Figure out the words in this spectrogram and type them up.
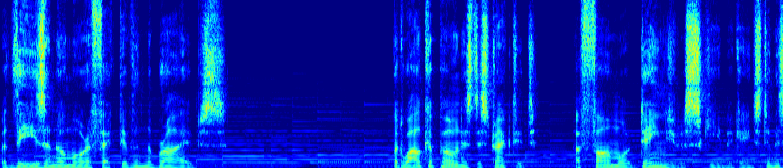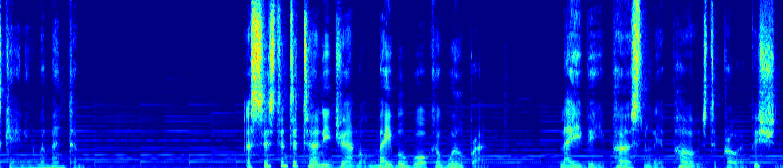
But these are no more effective than the bribes. But while Capone is distracted, a far more dangerous scheme against him is gaining momentum. Assistant Attorney General Mabel Walker Willebrandt may be personally opposed to prohibition,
